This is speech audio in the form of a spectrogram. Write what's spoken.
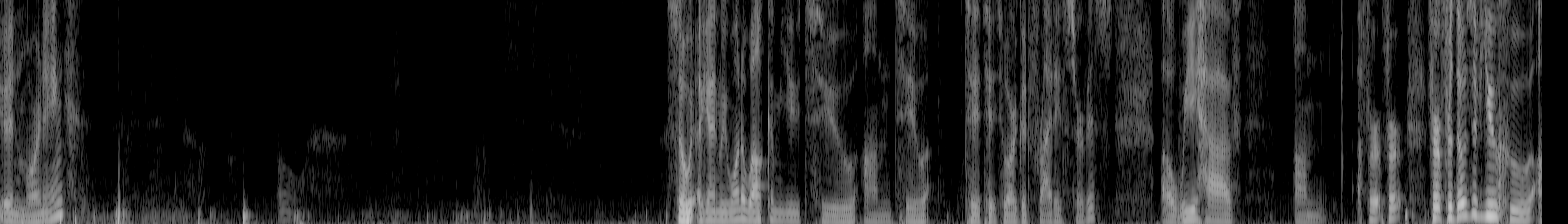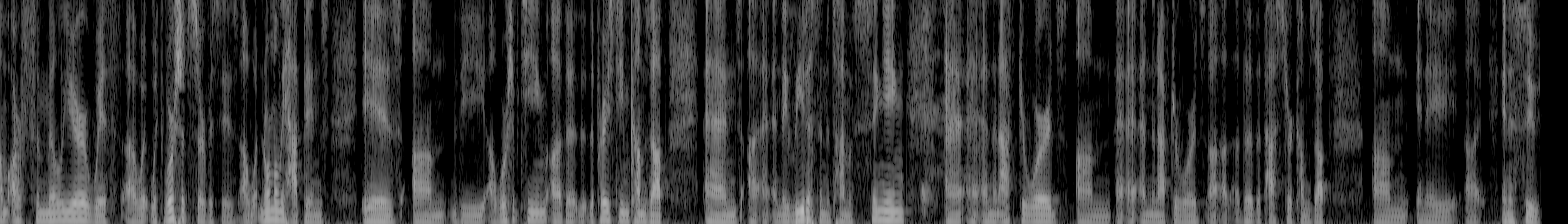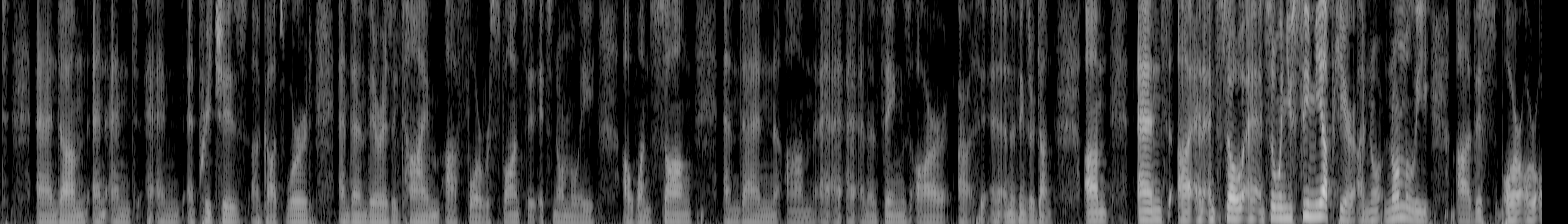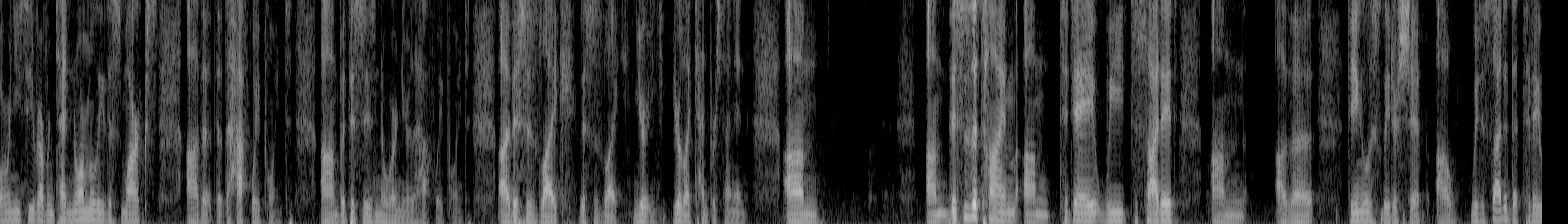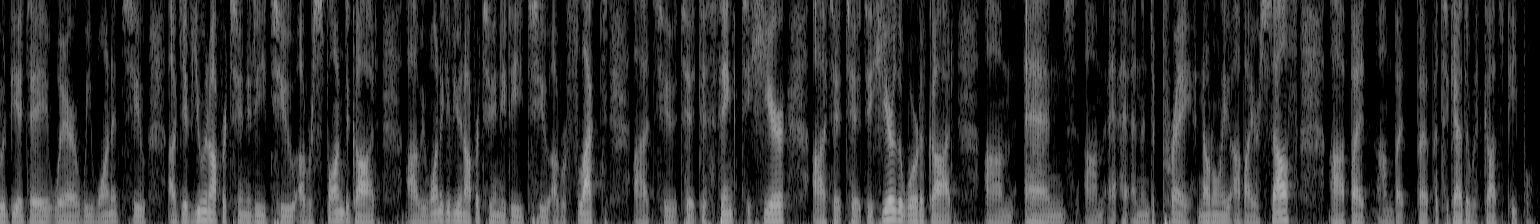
Good morning. So again, we want to welcome you to um, to, to, to to our Good Friday service. Uh, we have um, for, for, for, for those of you who um, are familiar with, uh, with, with, worship services, uh, what normally happens is um, the uh, worship team, uh, the, the, praise team comes up and, uh, and they lead us in a time of singing. And, and then afterwards, um, and then afterwards uh, the, the pastor comes up um, in a uh, in a suit and um, and and and and preaches uh, God's word, and then there is a time uh, for response. It, it's normally uh, one song, and then um, and, and, then things are, are th- and then things are done. Um, and uh, and and so and so when you see me up here, uh, no- normally this or, or or when you see Reverend Ted, normally this marks the, the, the halfway point. Um, but this is nowhere near the halfway point. this is like this is like you're you're you're like 10% in. Um, um, this is a time um, today we decided um, uh, the the English leadership, uh, we decided that today would be a day where we wanted to uh, give you an opportunity to uh, respond to God. Uh, we want to give you an opportunity to uh, reflect, uh, to, to, to think, to hear, to, to, to hear the Word of God, um, and, um, and then to pray, not only by yourself, but, um, but, but, but together with God's people.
